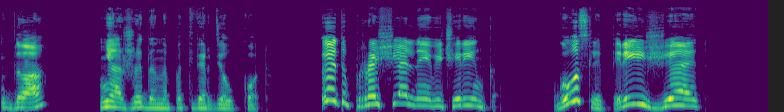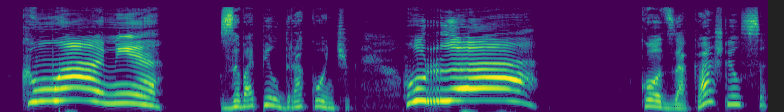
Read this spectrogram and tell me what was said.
«Да», — неожиданно подтвердил кот. «Это прощальная вечеринка. Гусли переезжает». «К маме!» — завопил дракончик. «Ура!» Кот закашлялся.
